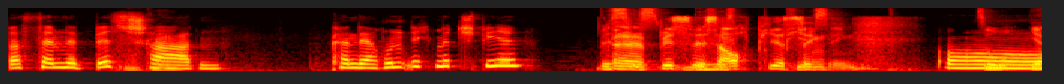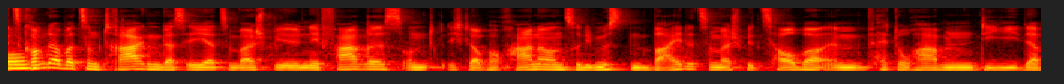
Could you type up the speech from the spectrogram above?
Was denn mit Bissschaden? Kann der Hund nicht mitspielen? Äh, Biss ist auch Piercing. Oh. So, jetzt kommt aber zum Tragen, dass ihr ja zum Beispiel Nefaris und ich glaube auch Hana und so, die müssten beide zum Beispiel Zauber im Petto haben, die, da,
